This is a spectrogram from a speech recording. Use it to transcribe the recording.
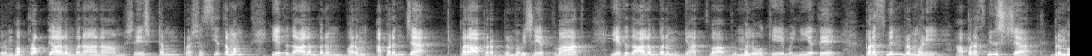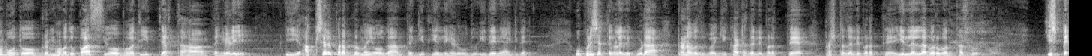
ಬ್ರಹ್ಮಪ್ರಾಪ್ತ್ಯಾಲಂಬನಾನಾಂ ಶ್ರೇಷ್ಠಂ ಪ್ರಶಸ್ಯತಮಂ ಏತದಾಲಂಬನಂ ಪರಂ ಅಪರಂಚ ಪರಾಪರ ಬ್ರಹ್ಮ ವಿಷಯತ್ವಾತ್ ಏತದಾಲಂಬನಂ ಜ್ಞಾತ್ವಾ ಬ್ರಹ್ಮಲೋಕೆ ಮಹೀಯತೆ ಪರಸ್ಮಿನ್ ಬ್ರಹ್ಮಣಿ ಅಪರಸ್ಮಿಂಶ್ಚ ಬ್ರಹ್ಮಭೂತೋ ಬ್ರಹ್ಮವದುಪಾಸ್ಯೋ ಭವತಿ ಇತ್ಯರ್ಥ ಅಂತ ಹೇಳಿ ಈ ಅಕ್ಷರ ಪರಬ್ರಹ್ಮಯೋಗ ಅಂತ ಗೀತೆಯಲ್ಲಿ ಹೇಳುವುದು ಇದೇನೇ ಆಗಿದೆ. ಉಪನಿಷತ್ತುಗಳಲ್ಲಿ ಕೂಡ ಪ್ರಣವದ ಬಗ್ಗೆ ಕಠದಲ್ಲಿ ಬರುತ್ತೆ, ಪ್ರಶ್ನದಲ್ಲಿ ಬರುತ್ತೆ, ಇಲ್ಲೆಲ್ಲ ಬರುವಂಥದ್ದು ಇಷ್ಟೇ.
